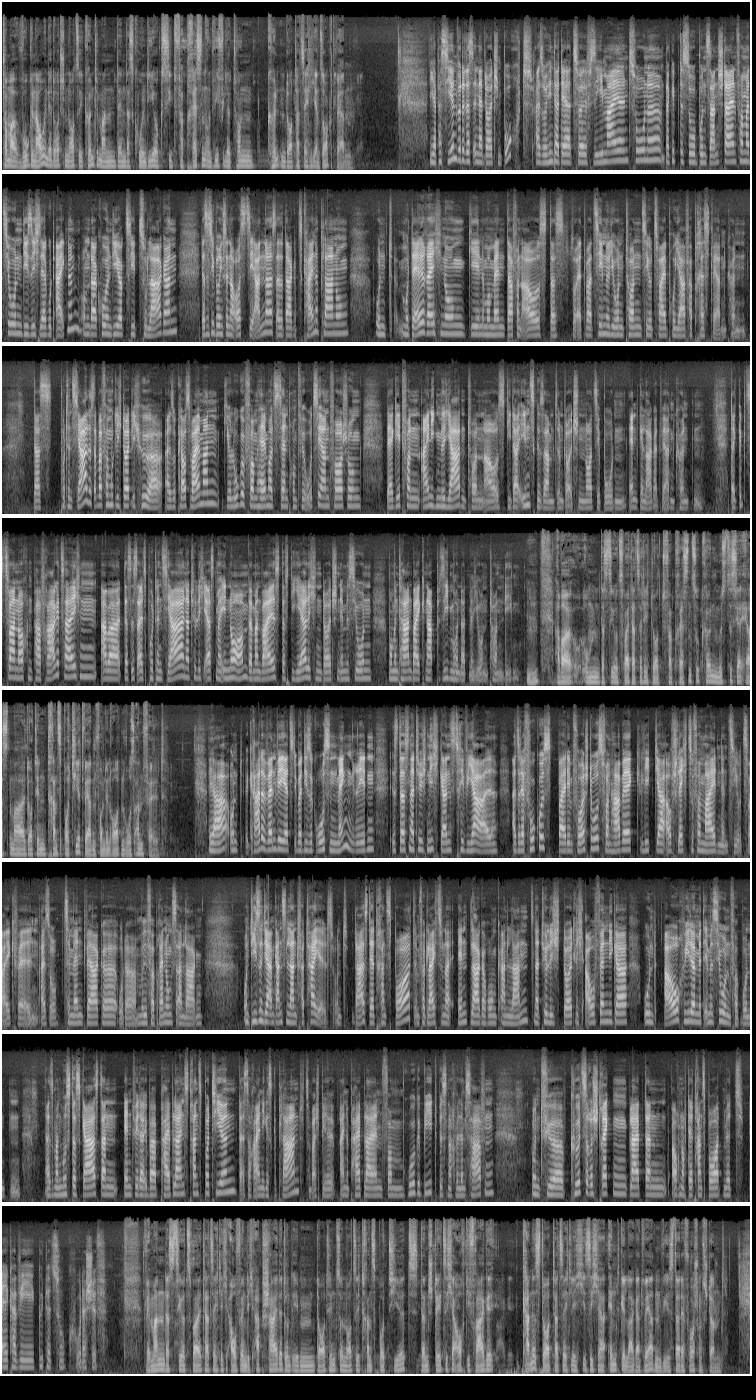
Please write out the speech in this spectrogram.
Thomas, wo genau in der deutschen Nordsee könnte man denn das Kohlendioxid verpressen und wie viele Tonnen könnten dort tatsächlich entsorgt werden? Ja, passieren würde das in der deutschen Bucht, also hinter der 12 Seemeilenzone. Da gibt es so Buntsandsteinformationen, die sich sehr gut eignen, um da Kohlendioxid zu lagern. Das ist übrigens in der Ostsee anders, also da gibt es keine Planung. Und Modellrechnungen gehen im Moment davon aus, dass so etwa 10 Millionen Tonnen CO2 pro Jahr verpresst werden können. Das Potenzial ist aber vermutlich deutlich höher. Also Klaus Wallmann, Geologe vom Helmholtz-Zentrum für Ozeanforschung, der geht von einigen Milliarden Tonnen aus, die da insgesamt im deutschen Nordseeboden entgelagert werden könnten. Da gibt es zwar noch ein paar Fragezeichen, aber das ist als Potenzial natürlich erstmal enorm, wenn man weiß, dass die jährlichen deutschen Emissionen momentan bei knapp 700 Millionen Tonnen liegen. Mhm. Aber um das CO2 tatsächlich dort verpressen zu können, müsste es ja erstmal dorthin transportiert werden von den Orten, wo es anfällt. Ja, und gerade wenn wir jetzt über diese großen Mengen reden, ist das natürlich nicht ganz trivial. Also der Fokus bei dem Vorstoß von Habeck liegt ja auf schlecht zu vermeidenden CO2-Quellen, also Zementwerke oder Müllverbrennungsanlagen. Und die sind ja im ganzen Land verteilt. Und da ist der Transport im Vergleich zu einer Endlagerung an Land natürlich deutlich aufwendiger und auch wieder mit Emissionen verbunden. Also man muss das Gas dann entweder über Pipelines transportieren, da ist auch einiges geplant, zum Beispiel eine Pipeline vom Ruhrgebiet bis nach Wilhelmshaven. Und für kürzere Strecken bleibt dann auch noch der Transport mit Lkw, Güterzug oder Schiff. Wenn man das CO2 tatsächlich aufwendig abscheidet und eben dorthin zur Nordsee transportiert, dann stellt sich ja auch die Frage, kann es dort tatsächlich sicher entgelagert werden? Wie ist da der Forschungsstand?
